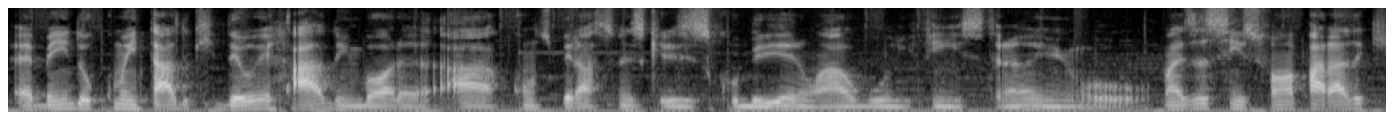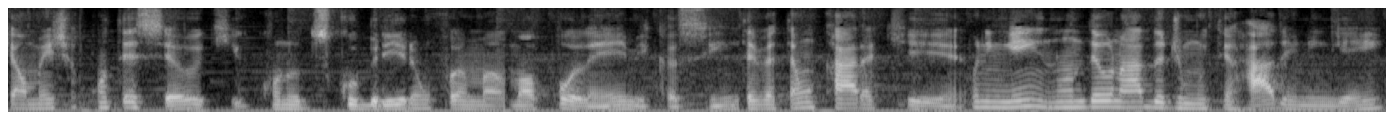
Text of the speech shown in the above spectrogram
é bem documentado que deu errado, embora há conspirações que eles descobriram algo, enfim, estranho, ou... mas assim, isso foi uma parada que realmente aconteceu e que quando descobriram foi uma, uma polêmica, assim. Teve até um cara que ninguém não deu nada de muito errado em ninguém,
